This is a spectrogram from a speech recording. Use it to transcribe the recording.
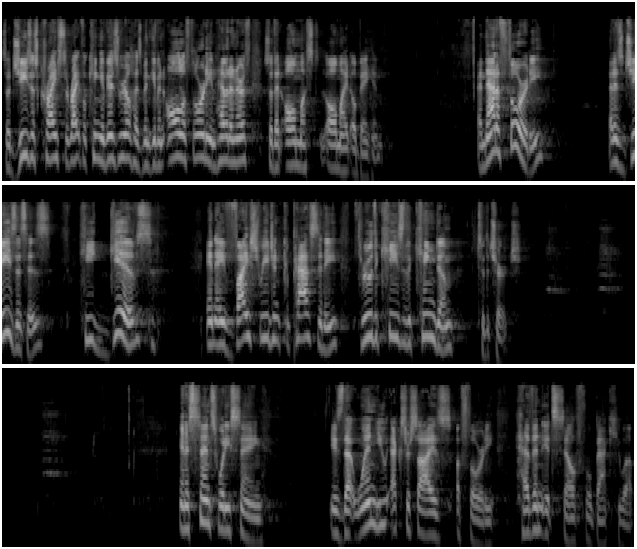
So Jesus Christ, the rightful King of Israel, has been given all authority in heaven and earth so that all, must, all might obey him. And that authority, that is Jesus's, he gives in a vice regent capacity through the keys of the kingdom to the church. In a sense, what he's saying is that when you exercise authority, heaven itself will back you up.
